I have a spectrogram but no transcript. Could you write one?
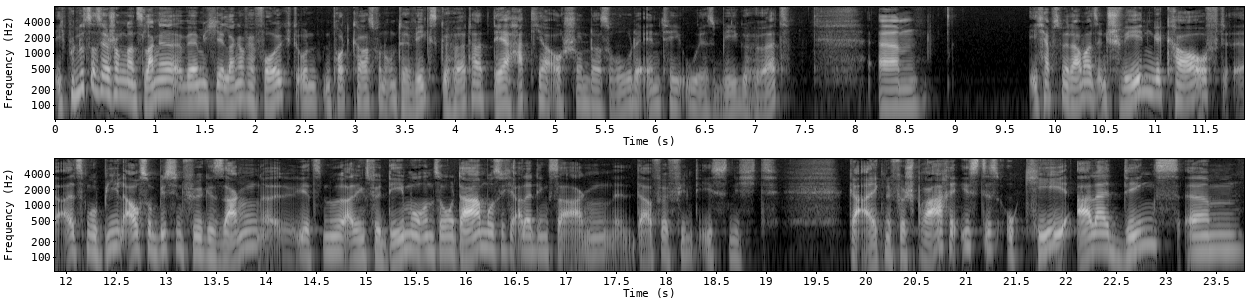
Ich benutze das ja schon ganz lange. Wer mich hier lange verfolgt und einen Podcast von unterwegs gehört hat, der hat ja auch schon das Rode NT-USB gehört. Ähm, ich habe es mir damals in Schweden gekauft, äh, als Mobil auch so ein bisschen für Gesang, äh, jetzt nur allerdings für Demo und so. Da muss ich allerdings sagen, dafür finde ich es nicht geeignet. Für Sprache ist es okay, allerdings ähm,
